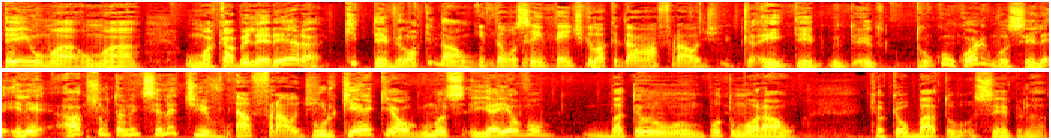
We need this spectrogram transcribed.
tem uma, uma, uma cabeleireira que teve lockdown. Então você entende que lockdown é uma fraude. Eu concordo com você, ele é, ele é absolutamente seletivo. É uma fraude. Por que é que algumas. E aí eu vou bater um, um ponto moral, que é o que eu bato sempre lá.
